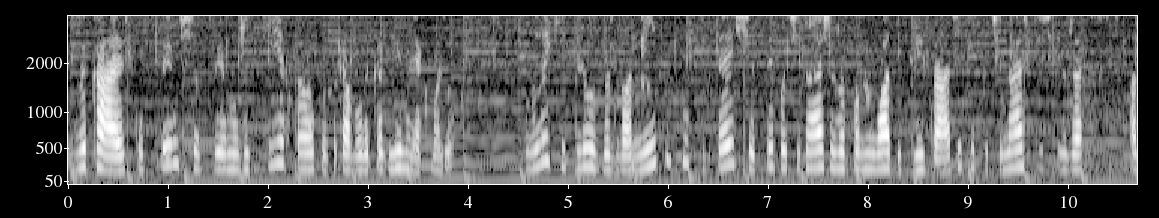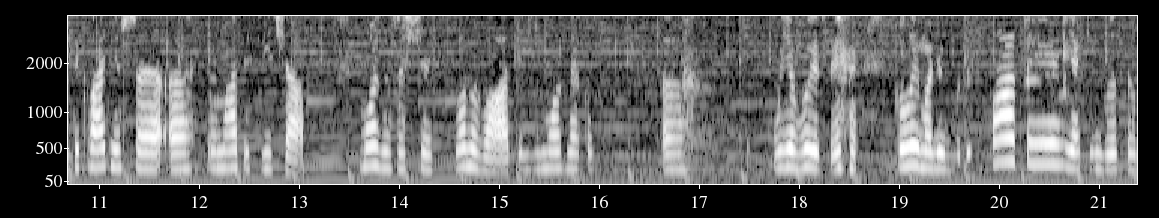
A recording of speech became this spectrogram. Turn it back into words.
звикаєшся з тим, що в твоєму житті сталася така велика зміна, як малюк. Великий плюс за два місяці це те, що ти починаєш вже формувати свій графік і починаєш трішки вже адекватніше е, сприймати свій час. Можна вже щось планувати, вже можна якось е, уявити, коли малюк буде спати, як він буде себе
